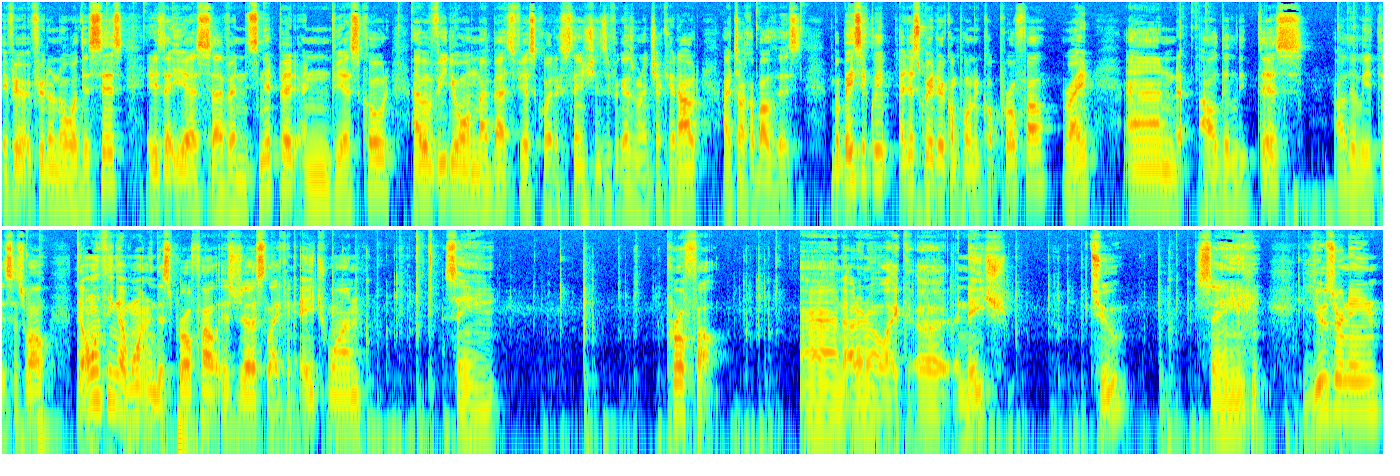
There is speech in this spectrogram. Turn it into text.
if, if you don't know what this is, it is the ES7 snippet and VS Code. I have a video on my best VS Code extensions if you guys want to check it out. I talk about this. But basically, I just created a component called profile, right? And I'll delete this. I'll delete this as well. The only thing I want in this profile is just like an H1 saying profile. And I don't know, like uh, an H2 saying username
